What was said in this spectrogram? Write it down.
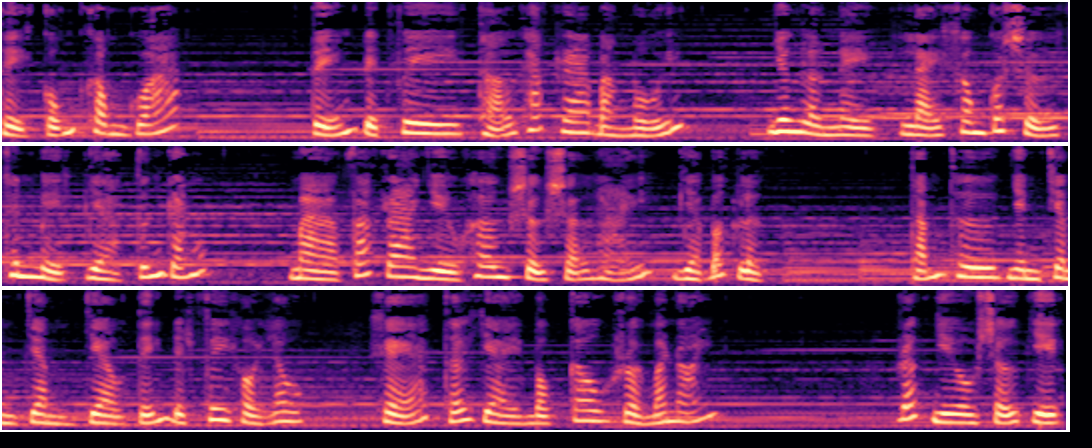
thì cũng không quá. Tiễn địch phi thở khát ra bằng mũi, nhưng lần này lại không có sự khinh miệt và cứng rắn, mà phát ra nhiều hơn sự sợ hãi và bất lực. Thẩm thư nhìn chầm chầm vào tiếng địch phi hồi lâu, khẽ thở dài một câu rồi mới nói. Rất nhiều sự việc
